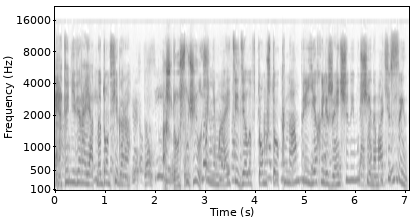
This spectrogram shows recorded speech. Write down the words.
Это невероятно, Дон Фигаро. А что случилось? Понимаете, дело в том, что к нам приехали женщина и мужчина, мать и сын.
